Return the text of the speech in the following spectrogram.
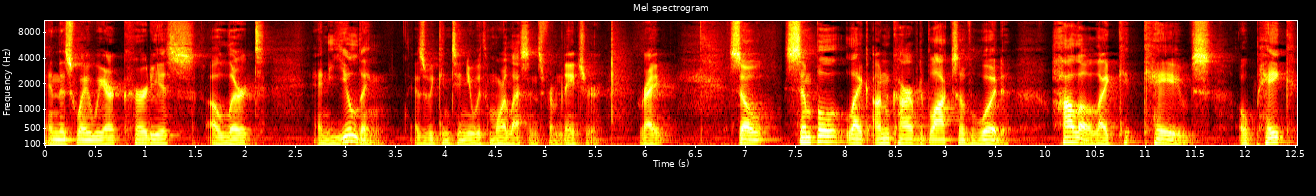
In this way, we are courteous, alert, and yielding as we continue with more lessons from nature, right? So simple like uncarved blocks of wood, hollow like caves, opaque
